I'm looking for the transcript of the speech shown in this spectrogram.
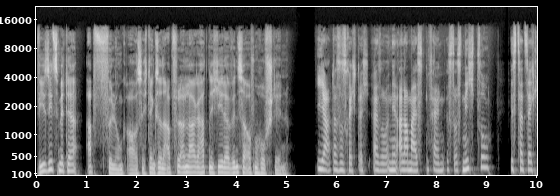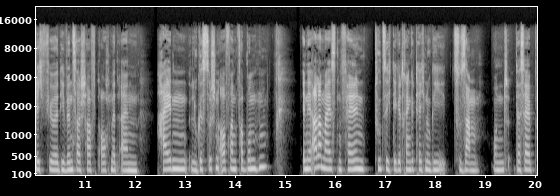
Wie sieht es mit der Abfüllung aus? Ich denke, so eine Abfüllanlage hat nicht jeder Winzer auf dem Hof stehen. Ja, das ist richtig. Also in den allermeisten Fällen ist das nicht so. Ist tatsächlich für die Winzerschaft auch mit einem heiden logistischen Aufwand verbunden. In den allermeisten Fällen tut sich die Getränketechnologie zusammen. Und deshalb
